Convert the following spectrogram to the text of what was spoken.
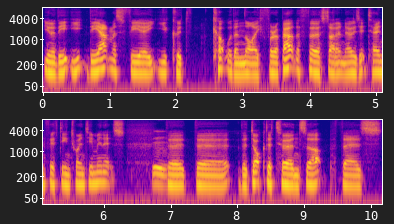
You know, the the atmosphere you could cut with a knife for about the first I don't know is it 10 15 20 minutes the the the doctor turns up there's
